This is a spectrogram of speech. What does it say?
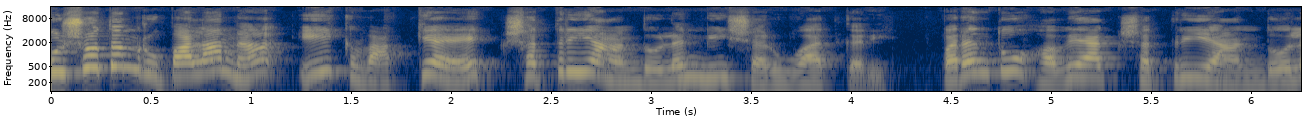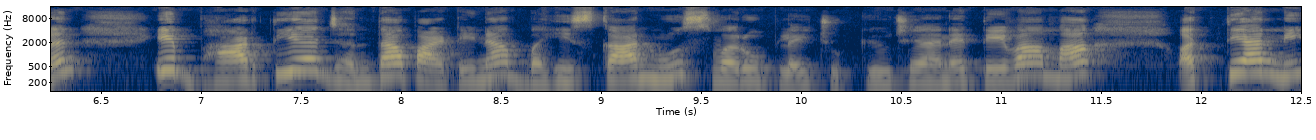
પુરુષોત્તમ રૂપાલાના એક વાક્યએ ક્ષત્રિય આંદોલનની શરૂઆત કરી. પરંતુ હવે આ ક્ષત્રિય આંદોલન એ ભારતીય જનતા પાર્ટીના બહિષ્કારનું સ્વરૂપ લઈ ચૂક્યું છે અને તેવામાં અત્યારની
